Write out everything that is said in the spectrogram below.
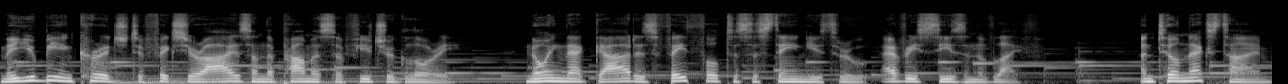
May you be encouraged to fix your eyes on the promise of future glory, knowing that God is faithful to sustain you through every season of life. Until next time,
